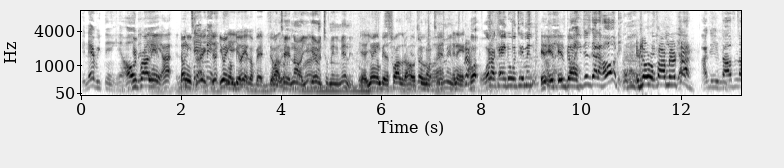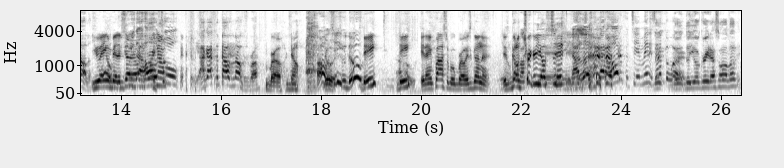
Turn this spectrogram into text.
and everything and hold you it probably ain't. I, don't even. 10 You, minutes. you ain't gonna be you able ain't to gonna be able to do swallow it. it. No, you giving too many minutes. Yeah, you ain't gonna be able to swallow the whole Talking tube. about 10 It minutes. ain't. What, what I can't do in 10 minutes? It, it, it's Nah, going. you just gotta hold it. It's over five minutes time. I give you thousand dollars. You ain't gonna be able to do that it, whole tube. I got the thousand dollars, bro. bro. Don't. Oh, Do it. see you do. D, D, it ain't possible, bro. It's gonna, it's gonna trigger your shit. Now look, you gotta hold it for ten minutes Do, do, afterwards. do you agree that's all of it?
